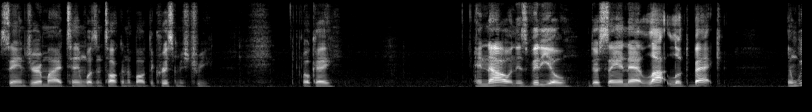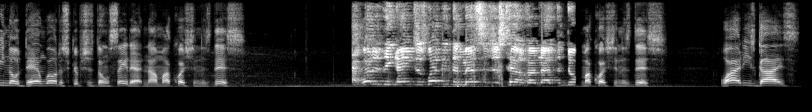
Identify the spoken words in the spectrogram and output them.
Saying Jeremiah 10 wasn't talking about the Christmas tree. Okay and now in this video they're saying that Lot looked back and we know damn well the scriptures don't say that. Now, my question is this. what did the angels, what did the messengers tell her not to do? My question is this. Why are these guys,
